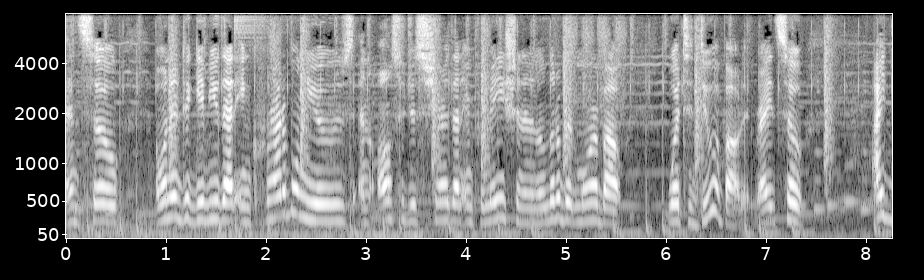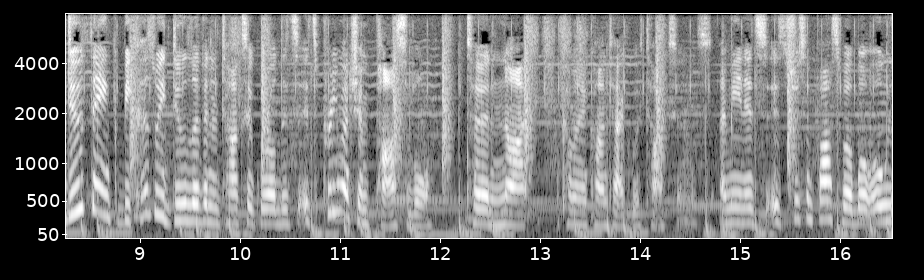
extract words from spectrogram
and so i wanted to give you that incredible news and also just share that information and a little bit more about what to do about it right so I do think because we do live in a toxic world, it's it's pretty much impossible to not come into contact with toxins. I mean, it's it's just impossible. But what we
